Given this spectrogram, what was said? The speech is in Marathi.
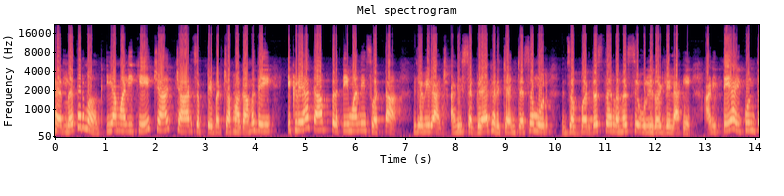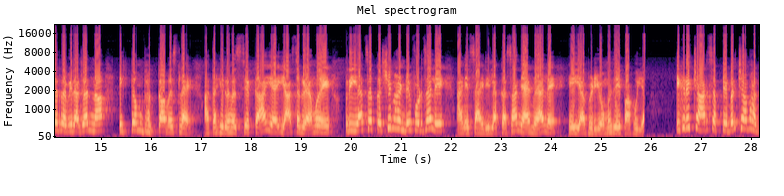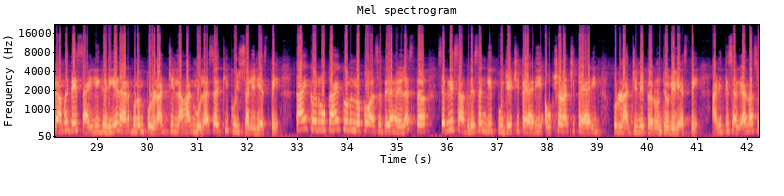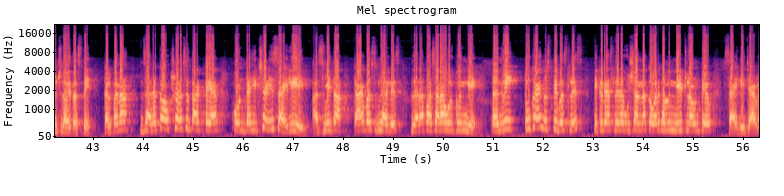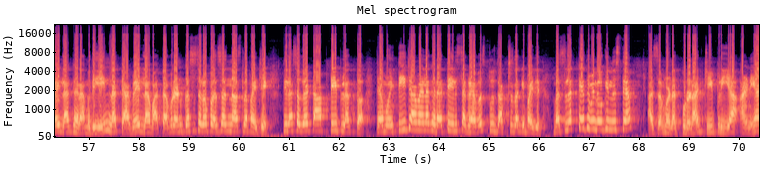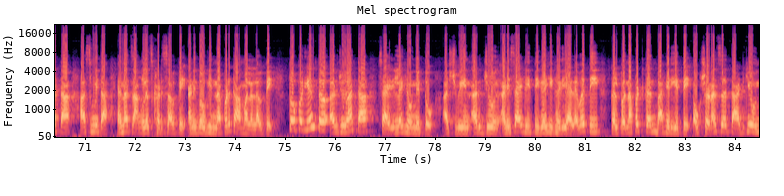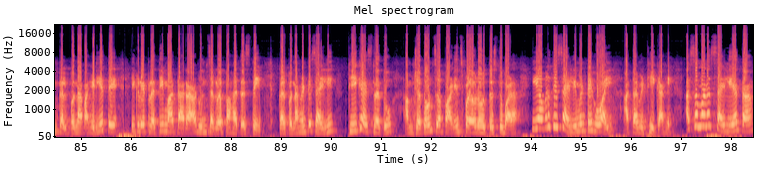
ठरलं तर मग या मालिकेच्या चार सप्टेंबरच्या भागामध्ये इकडे आता प्रतिमाने स्वतः रविराज आणि सगळ्या घरच्यांच्या समोर जबरदस्त रहस्य उलगडलेलं आहे. आणि ते ऐकून तर रविराजांना एकदम धक्का बसलाय. आता हे रहस्य काय आहे या सगळ्यामुळे प्रियाचं कशी भांडेफोड झाले आणि सायरीला कसा न्याय मिळालाय हे या व्हिडिओमध्ये पाहूया. इकडे चार सप्टेंबरच्या भागामध्ये सायली घरी येणार म्हणून पूर्णाजी लहान मुलासारखी खुश झालेली असते. काय करू काय करू नको असं ते झालेलं असतं. सगळी सागरे संगीत पूजेची तयारी औक्षणाची तयारी पूर्णाजीने करून ठेवलेली असते. आणि ती सगळ्यांना सूचना देत असते. कल्पना झालं का औक्षणाचं ताट तयार? कोणत्याही क्षणी सायली येईल. अस्मिता काय बसून झालेस जरा पसारा उरकून घे. तन्वी तू काय नुसती बसलेस? तिकडे असलेल्या उशांना कवर घालून नीट लावून ठेव. सायली ज्या वेळेला घरामध्ये येईल ना त्यावेळेला वातावरण कसं सगळं प्रसन्न असलं पाहिजे. तिला सगळं टाप टीप लागतं. त्यामुळे ती ज्या वेळेला घरात येईल सगळ्या वस्तू जागच्या जागी पाहिजेत. बसलात काय तुम्ही दोघी नुसत्या? असं म्हणत पूर्णाची प्रिया आणि आता अस्मिता यांना चांगलंच खडसावते आणि दोघींना पण कामाला लावते. तोपर्यंत अर्जुन आता सायलीला घेऊन येतो. अश्विन अर्जुन आणि सायली तिघही घरी आल्यावरती कल्पना पटकन बाहेर येते. औक्षणाचं ताट घेऊन कल्पना बाहेर येते. इकडे प्रतिमा दाराआडून सगळं पाहत असते. कल्पना म्हणते सायली ठीक आहेस ना तू? आमच्या तोंडचं पाणीच पळवलं होतंस तू बाळा. यावरती सायली म्हणते हो आई आता मी ठीक आहे. असं म्हणत सायली आता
